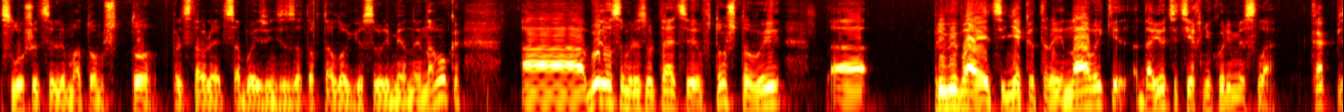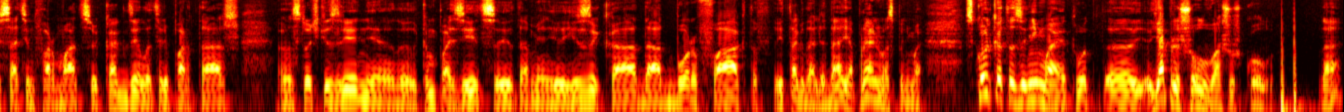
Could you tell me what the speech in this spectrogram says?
слушателям о том, что представляет собой, извините за тавтологию, современная наука, а вылился в результате в то, что вы прививаете некоторые навыки, даете технику ремесла как писать информацию, как делать репортаж э, с точки зрения э, композиции, там, языка, да, отбора фактов и так далее. Да? Я правильно вас понимаю? Сколько это занимает? Вот э, я пришел в вашу школу, да?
